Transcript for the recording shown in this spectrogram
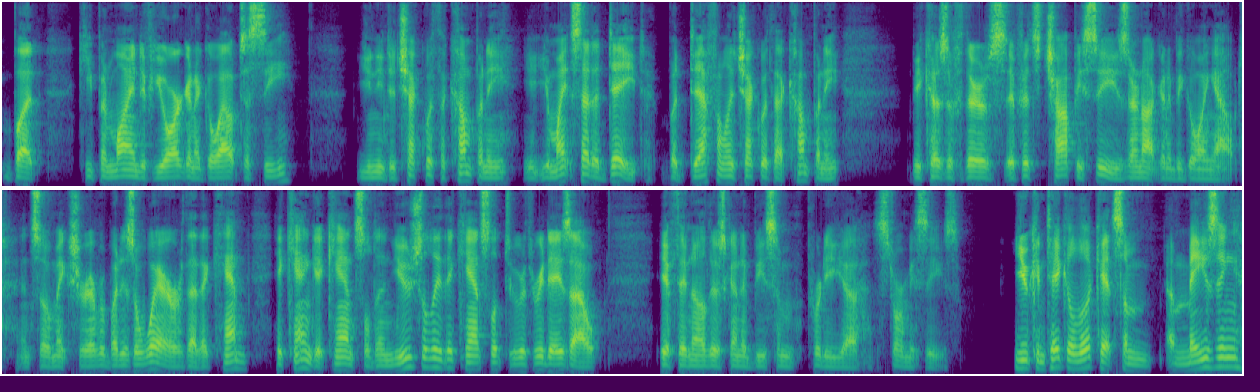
But keep in mind if you are going to go out to sea you need to check with the company. You might set a date but definitely check with that company because if there's if it's choppy seas they're not going to be going out. And so make sure everybody's aware that it can it can get canceled and usually they cancel it two or three days out if they know there's going to be some pretty uh, stormy seas. You can take a look at some amazing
